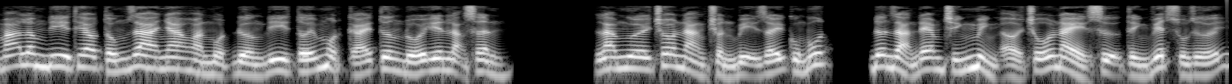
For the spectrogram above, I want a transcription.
Mã lâm đi theo tống gia nha hoàn một đường đi tới một cái tương đối yên lặng sân. Làm người cho nàng chuẩn bị giấy cùng bút, đơn giản đem chính mình ở chỗ này sự tình viết xuống dưới.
